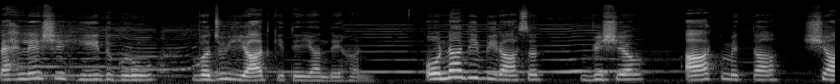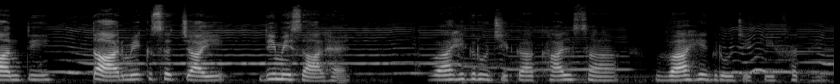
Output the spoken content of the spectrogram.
ਪਹਿਲੇ ਸ਼ਹੀਦ ਗੁਰੂ ਵਜੋਂ ਯਾਦ ਕੀਤੇ ਜਾਂਦੇ ਹਨ। ਉਹਨਾਂ ਦੀ ਵਿਰਾਸਤ ਵਿਸ਼ਵ, ਆਤਮਿਕਤਾ, ਸ਼ਾਂਤੀ, ਧਾਰਮਿਕ ਸੱਚਾਈ ਦੀ ਮਿਸਾਲ ਹੈ। ਵਾਹਿਗੁਰੂ ਜੀ ਕਾ ਖਾਲਸਾ, ਵਾਹਿਗੁਰੂ ਜੀ ਕੀ ਫਤਿਹ।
